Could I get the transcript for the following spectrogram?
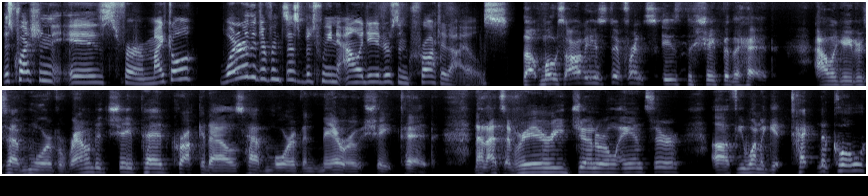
This question is for Michael. What are the differences between alligators and crocodiles? The most obvious difference is the shape of the head. Alligators have more of a rounded shaped head, crocodiles have more of a narrow shaped head. Now, that's a very general answer. Uh, if you want to get technical,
